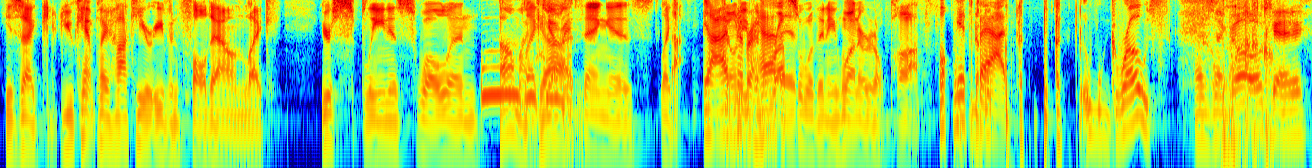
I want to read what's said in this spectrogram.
He's like, you can't play hockey or even fall down. Like your spleen is swollen. Oh, my like God. everything is like. yeah, I've don't never even had wrestle it. with anyone or it'll pop. It's bad. Gross. I was like, oh, okay.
